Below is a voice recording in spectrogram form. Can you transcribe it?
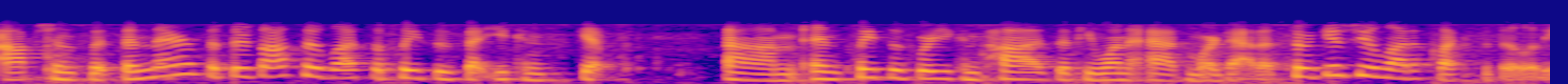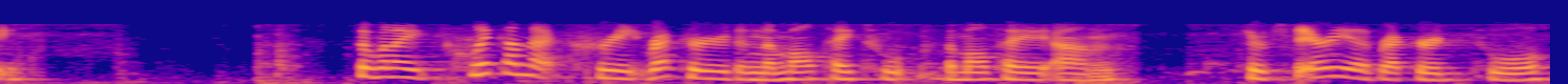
options within there, but there's also lots of places that you can skip um, and places where you can pause if you want to add more data. So it gives you a lot of flexibility. So when I click on that create record and the multi the multi um, searched area record tool,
